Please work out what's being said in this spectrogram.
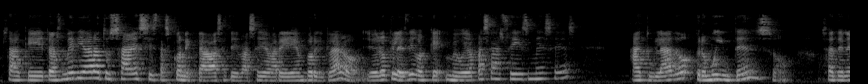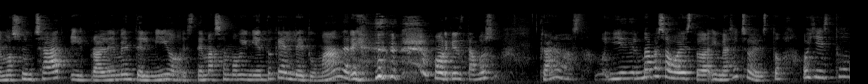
O sea, que tras media hora tú sabes si estás conectada, si te vas a llevar bien, porque claro, yo lo que les digo es que me voy a pasar seis meses a tu lado, pero muy intenso. O sea, tenemos un chat y probablemente el mío esté más en movimiento que el de tu madre, porque estamos, claro, y me ha pasado esto, y me has hecho esto, oye, esto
